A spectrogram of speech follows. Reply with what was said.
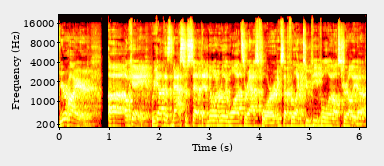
You're hired. Uh, okay, we got this master set that no one really wants or asks for, except for like two people in Australia.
